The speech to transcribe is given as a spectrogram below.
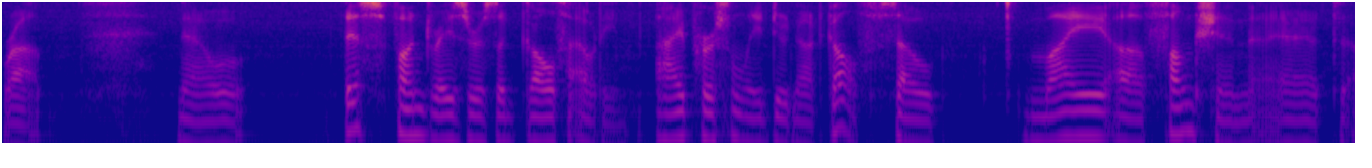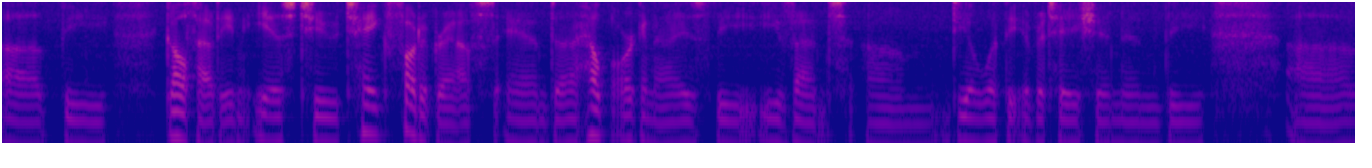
Rob. Now, this fundraiser is a golf outing. I personally do not golf, so my uh, function at uh, the golf outing is to take photographs and uh, help organize the event, um, deal with the invitation and the uh,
